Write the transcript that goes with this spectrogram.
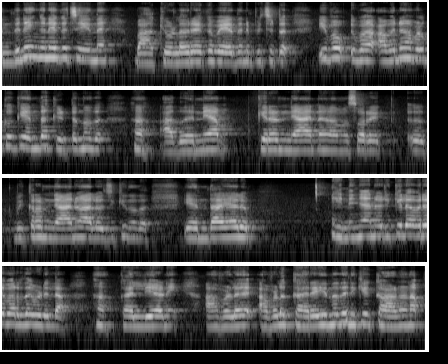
എന്തിനെ ഇങ്ങനെയൊക്കെ ചെയ്യുന്നേ? ബാക്കിയുള്ളവരെയൊക്കെ വേദനിപ്പിച്ചിട്ട്. ഇവ ഇവ അവനും അവൾക്കൊക്കെ എന്താ കിട്ടുന്നത്? അത് തന്നെയാ കിരൺ ഞാൻ സോറി വിക്രം ഞാനും ആലോചിക്കുന്നത്. എന്തായാലും ഇനി ഞാൻ ഒരിക്കലും അവരെ വെറുതെ വിടില്ല. കല്യാണി അവളെ അവൾ കരയുന്നത് എനിക്ക് കാണണം.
